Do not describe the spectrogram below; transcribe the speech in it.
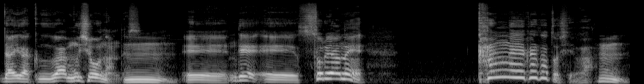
大学は無償なんです。うん。えーで、えーそれはね考え方としては、うん、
